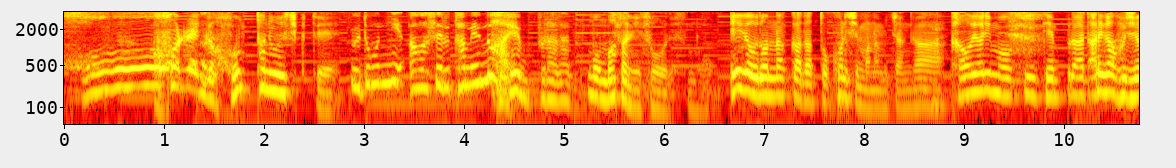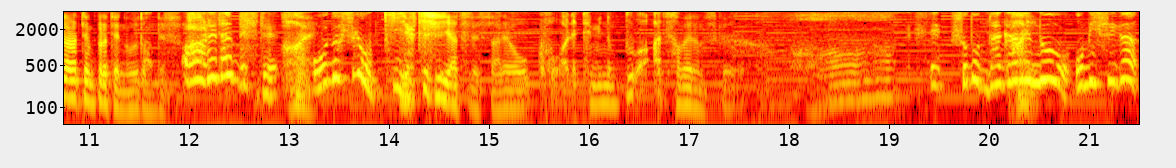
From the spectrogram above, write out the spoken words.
ほこれが本当に美味しくて。ううどんに合わせるためのはい。天ぷらなんです、もうまさにそうです。もう映画うどんの中だと小西真奈美ちゃんが顔よりも大きい天ぷらあれが藤原天ぷら店のうどんです。あれなんですね、はい。ものすごい大きいやつ。大きいやつです。あれをこうやってみんなブワーって食べるんですけどえその流れのお店がはい。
